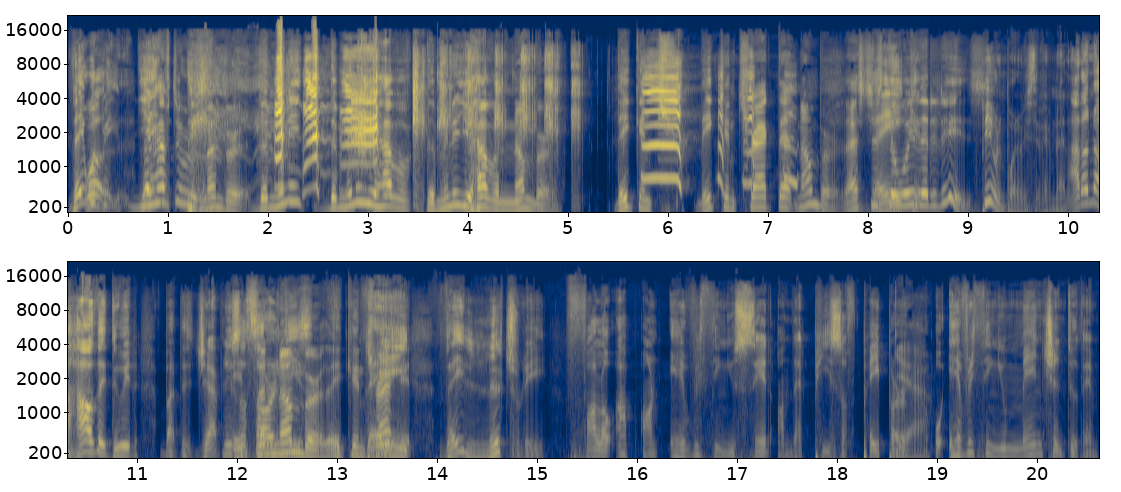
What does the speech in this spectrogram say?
They Well, would be. you they- have to remember the minute the minute you have a the minute you have a number, they can they can track that number. That's just They the way can- that it is. People in Vista Finland. I don't know how they do it, but the Japanese authorities. It's a number. They can they, track it. They literally follow up on everything you said on that piece of paper Yeah. or everything you mentioned to them.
